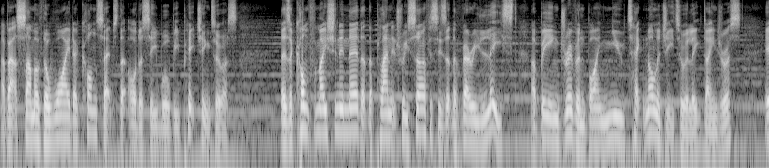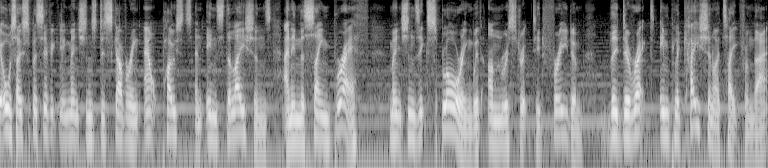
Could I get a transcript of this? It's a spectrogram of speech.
about some of the wider concepts that Odyssey will be pitching to us. There's a confirmation in there that the planetary surfaces at the very least are being driven by new technology to Elite Dangerous. It also specifically mentions discovering outposts and installations and in the same breath mentions exploring with unrestricted freedom. The direct implication I take from that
